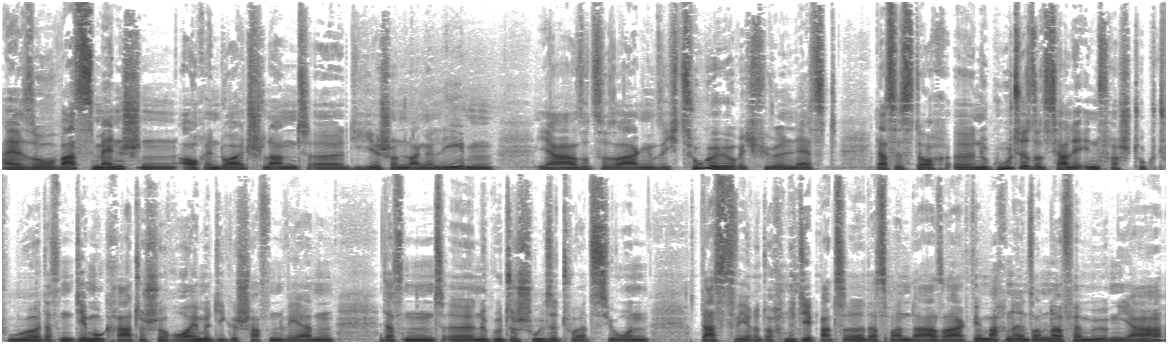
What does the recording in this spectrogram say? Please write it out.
Also was Menschen auch in Deutschland, äh, die hier schon lange leben, ja sozusagen sich zugehörig fühlen lässt, das ist doch äh, eine gute soziale Infrastruktur, das sind demokratische Räume, die geschaffen werden, das sind äh, eine gute Schulsituation. Das wäre doch eine Debatte, dass man da sagt, wir machen ein Sondervermögen, ja,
